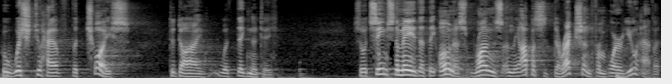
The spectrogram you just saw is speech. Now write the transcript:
who wish to have the choice to die with dignity. So it seems to me that the onus runs in the opposite direction from where you have it.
